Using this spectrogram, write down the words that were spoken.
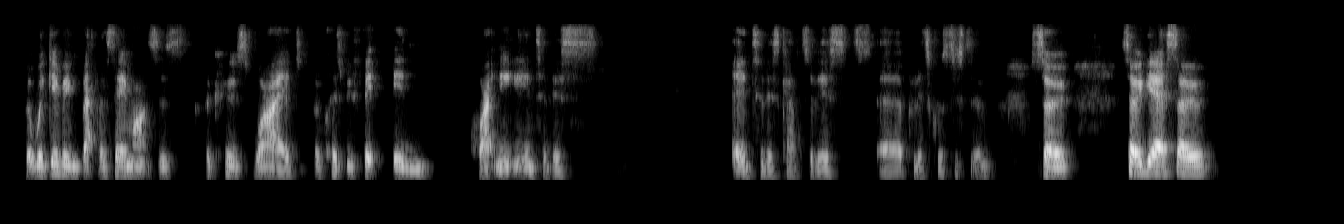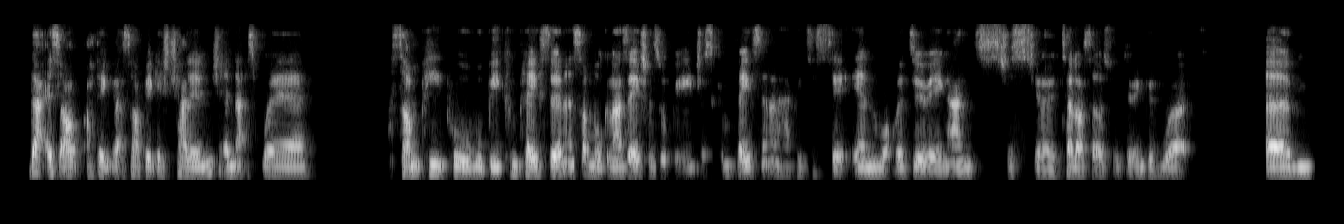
But we're giving back the same answers because why? Because we fit in quite neatly into this into this capitalist uh, political system. So so yeah, so that is our I think that's our biggest challenge and that's where some people will be complacent and some organizations will be just complacent and happy to sit in what we're doing and just you know tell ourselves we're doing good work. Um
